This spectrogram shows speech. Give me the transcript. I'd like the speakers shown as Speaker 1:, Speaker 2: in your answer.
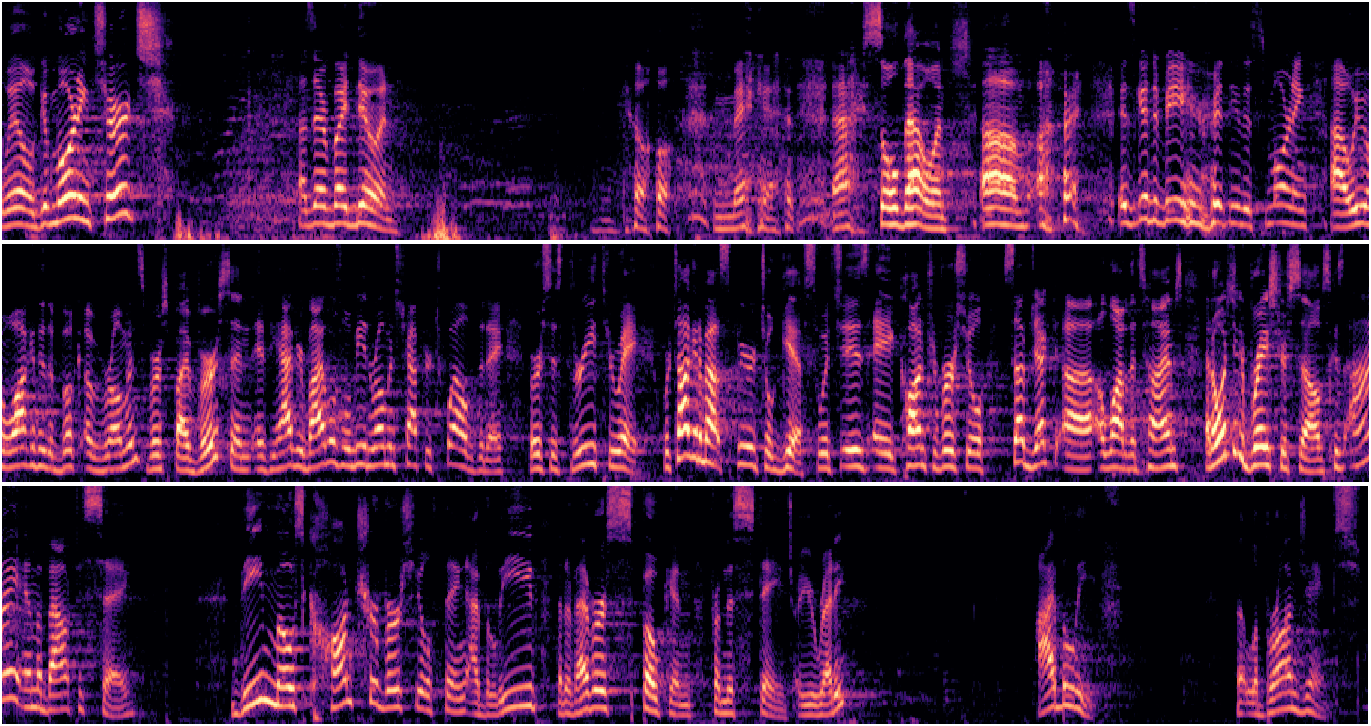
Speaker 1: Will, good morning, church. How's everybody doing? Oh, man, I sold that one. Um, It's good to be here with you this morning. Uh, we've been walking through the book of Romans, verse by verse, and if you have your Bibles, we'll be in Romans chapter 12 today, verses 3 through 8. We're talking about spiritual gifts, which is a controversial subject uh, a lot of the times, and I want you to brace yourselves because I am about to say the most controversial thing I believe that I've ever spoken from this stage. Are you ready? I believe that LeBron James,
